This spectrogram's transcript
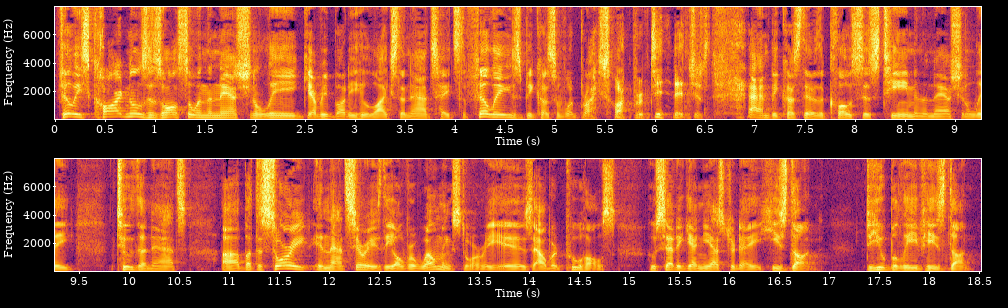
Phillies Cardinals is also in the National League. Everybody who likes the Nats hates the Phillies because of what Bryce Harper did, it just and because they're the closest team in the National League to the Nats. Uh, but the story in that series, the overwhelming story, is Albert Pujols, who said again yesterday he's done. Do you believe he's done?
